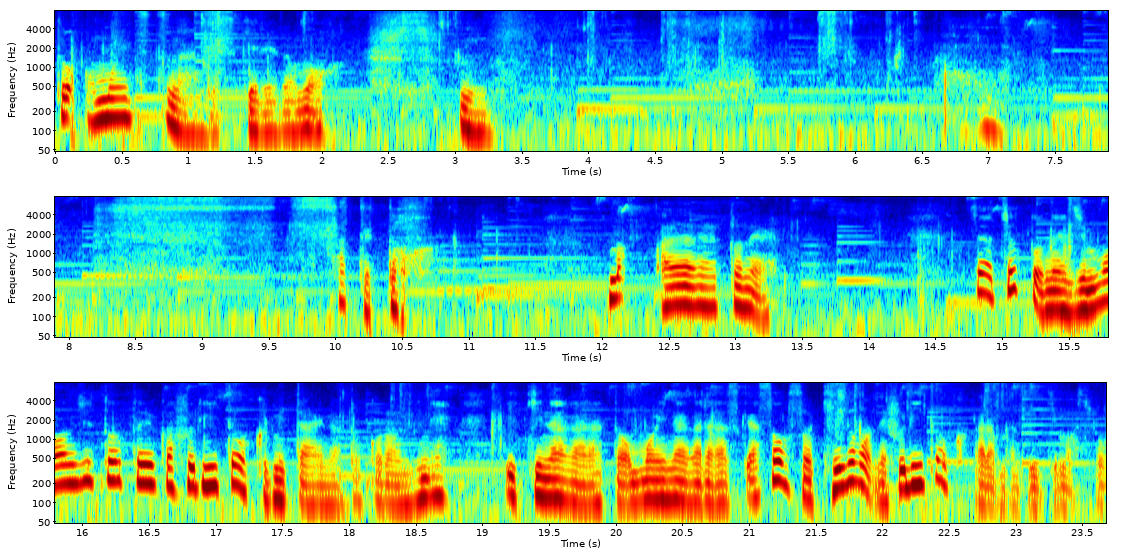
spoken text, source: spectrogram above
と思いつつなんですけれども、うん。さてと、ま、えー、っとね、じゃあちょっとね、自問自答というかフリートークみたいなところにね、行きながらと思いながらですけど、そうそう、昨日ね、フリートークからまず行きましょう。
